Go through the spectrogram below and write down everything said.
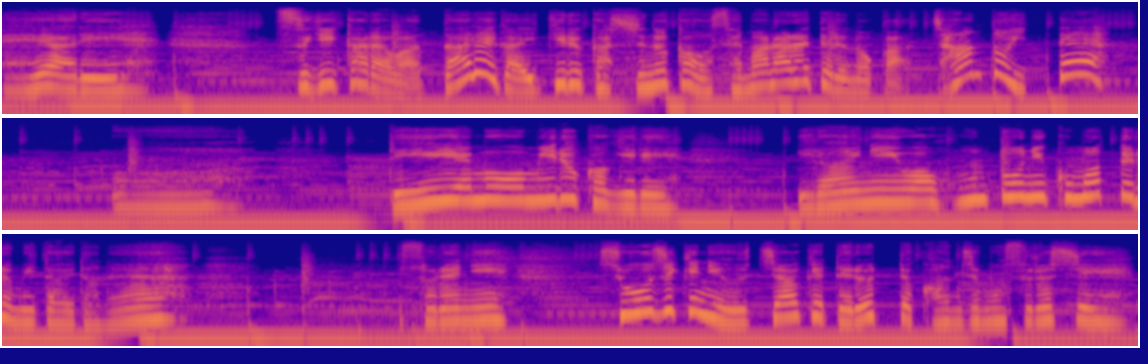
ェアリー次からは誰が生きるか死ぬかを迫られてるのかちゃんと言って。うーん DM を見る限り依頼人は本当に困ってるみたいだね。それに正直に打ち明けてるって感じもするし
